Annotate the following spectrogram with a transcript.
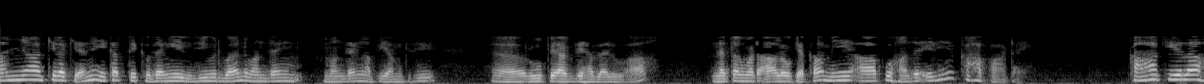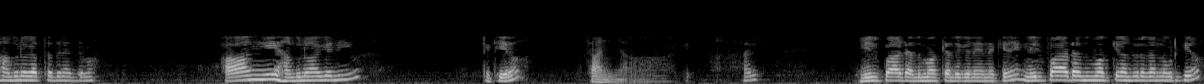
සංඥා කියලා කියන්නේ ඒකත් එක්ක. දැන් මේ විඳීමට බලන්න මම දැන් මම දැන් අපි යම්කිසි රූපයක් දිහා බැලුවා. නැත්නම් මට ආලෝකයක් ආවා. මේ ආපු හඳ එළිය කහ පාටයි. කහ කියලා හඳුනාගත්තද නැද්ද මම ආන්ගේ හඳුනා ගැනීමට කියනවා සංඥා කියලා. හරි. නිල් පාට ඇඳුමක් ඇඳගෙන එන කෙනෙක් නිල් පාට ඇඳුමක් කියලා හඳුනා ගන්නකොට කියනවා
